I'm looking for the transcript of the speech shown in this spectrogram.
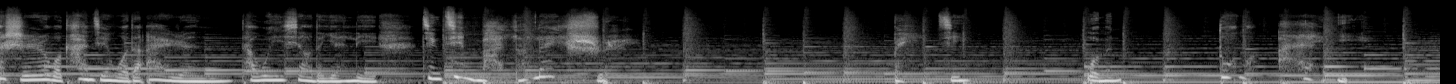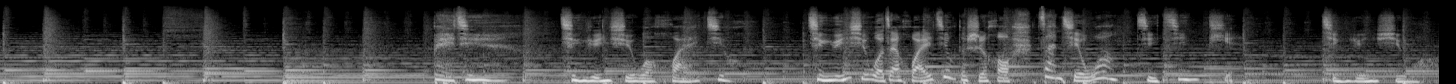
那时我看见我的爱人，他微笑的眼里竟浸满了泪水。北京，我们多么爱你！北京，请允许我怀旧，请允许我在怀旧的时候暂且忘记今天，请允许我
